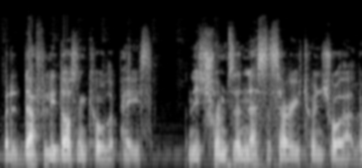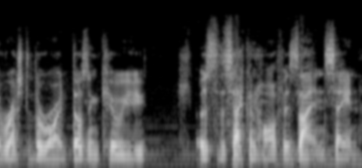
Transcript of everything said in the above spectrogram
but it definitely doesn't kill the pace, and these trims are necessary to ensure that the rest of the ride doesn't kill you, as the second half is that insane.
